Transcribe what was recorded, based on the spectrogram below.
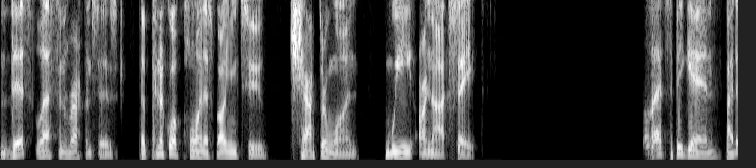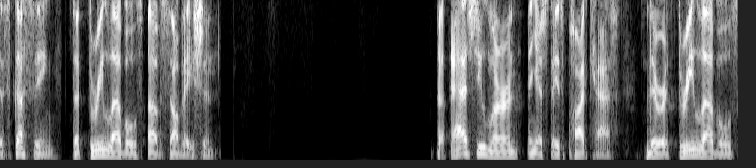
this lesson references the Pinnacle of Holiness, Volume 2, Chapter 1 We Are Not Saved. Let's begin by discussing the three levels of salvation. As you learned in yesterday's podcast, there are three levels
